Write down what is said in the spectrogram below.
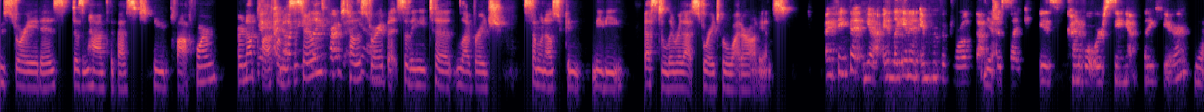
whose story it is doesn't have the best maybe platform or not platform think necessarily that's part of to tell the yeah. story, but so they need to leverage someone else who can maybe best deliver that story to a wider audience. I think that yeah, in like in an imperfect world, that Yeah. just like is kind of what we're seeing at play here. Yeah.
